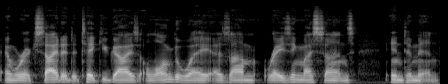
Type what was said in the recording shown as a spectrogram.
and we're excited to take you guys along the way as I'm raising my sons into men.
